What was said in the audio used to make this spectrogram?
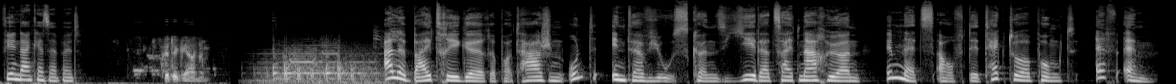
Vielen Dank, Herr Seppelt. Bitte gerne. Alle Beiträge, Reportagen und Interviews können Sie jederzeit nachhören im Netz auf detektor.fm.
